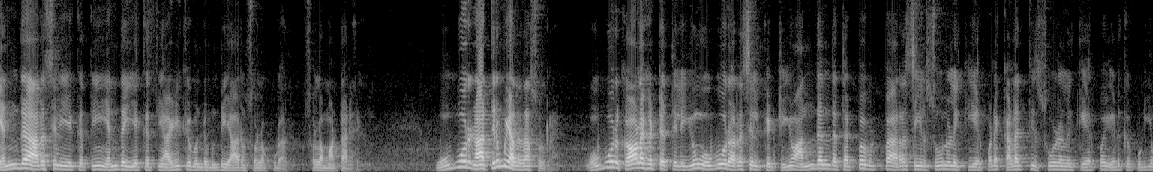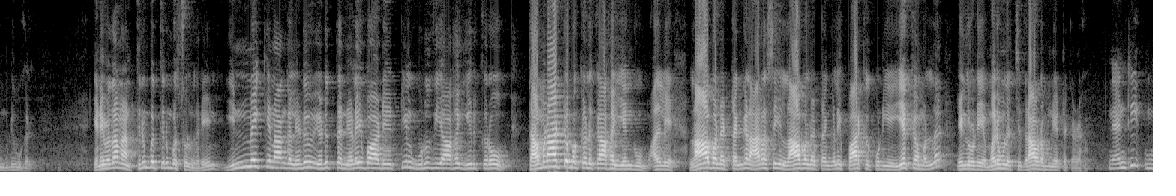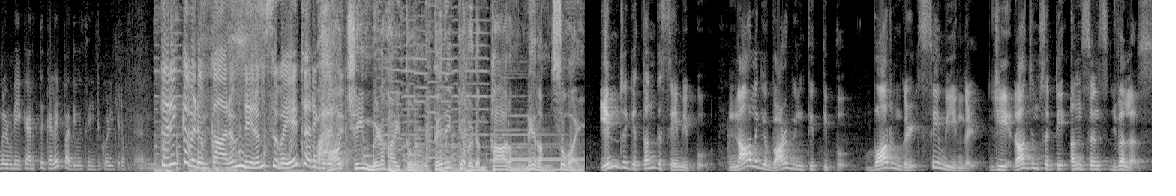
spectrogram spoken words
எந்த அரசியல் இயக்கத்தையும் எந்த இயக்கத்தையும் அழிக்க வேண்டும் என்று யாரும் சொல்லக்கூடாது சொல்ல மாட்டார்கள். ஒவ்வொரு நான் திரும்பி அதை தான் சொல்கிறேன் ஒவ்வொரு காலகட்டத்திலையும் ஒவ்வொரு அரசியல் கட்சியும் அந்தந்த தட்பவெட்ப அரசியல் சூழ்நிலைக்கு ஏற்பட களத்தி சூழலுக்கு ஏற்ப எடுக்கக்கூடிய முடிவுகள். எனவே தான் நான் திரும்ப திரும்ப சொல்கிறேன் இன்னைக்கு நாங்கள் எடு எடுத்த நிலைப்பாட்டில் உறுதியாக இருக்கிறோம். தமிழ்நாட்டு மக்களுக்காக இயங்கும். அதிலே லாப நட்டங்கள் அரசியல் லாப நட்டங்களை பார்க்கக்கூடிய இயக்கம் அல்ல எங்களுடைய மறுமலர்ச்சி திராவிட முன்னேற்றக் கழகம். நன்றி. உங்களுடைய கருத்துக்களை பதிவு செய்து கொள்கிறோம். தெறிக்க விடும் காரம் நிறம் சுவையை தருகிறது. ஆச்சி மிளகாய் தூள் விடும் காரம் நிறம் சுவை. இன்றைய தங்க சேமிப்பு நாளைய வாழ்வின் தித்திப்பு வாருங்கள் சேமியுங்கள். G. Rajam Chetty and sons jewellers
